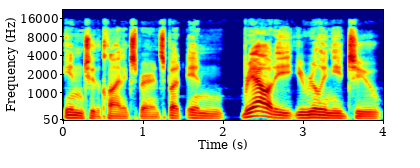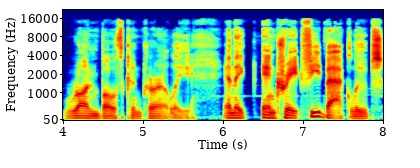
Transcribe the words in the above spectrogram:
into the client experience. But in reality you really need to run both concurrently and they and create feedback loops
